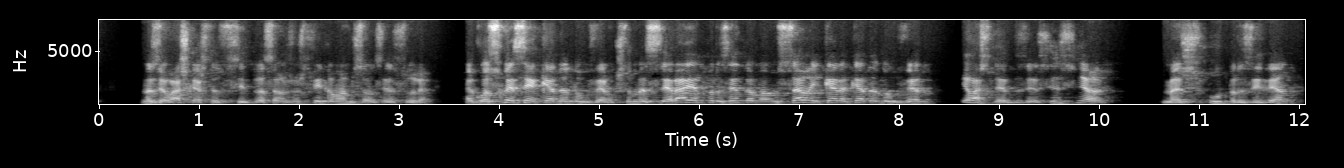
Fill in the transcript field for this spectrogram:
Mas eu acho que esta situação justifica uma moção de censura. A consequência é a queda do governo. Costuma-se dizer, ah, apresenta uma moção e quer a queda do governo. Eu acho que deve dizer, sim, senhor. Mas o presidente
